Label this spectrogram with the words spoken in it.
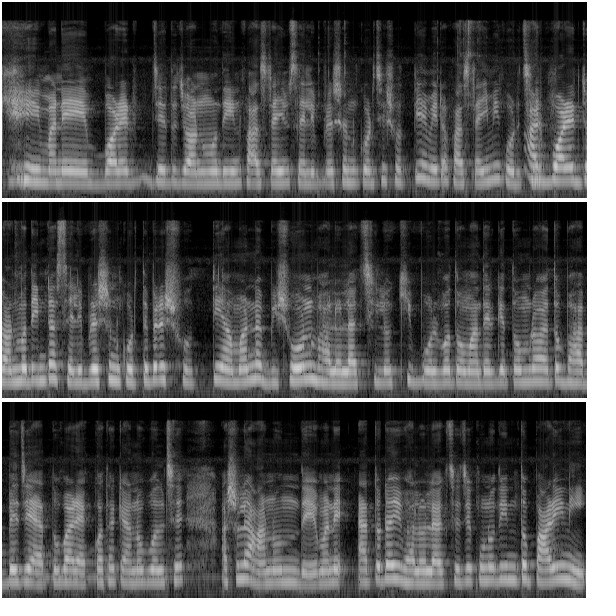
কি মানে বরের যেহেতু জন্মদিন ফার্স্ট টাইম সেলিব্রেশন করছি, সত্যি আমি এটা ফার্স্ট টাইমই করছি। আর বরের জন্মদিনটা সেলিব্রেশন করতে পেরে সত্যি আমার না ভীষণ ভালো লাগছিল। কি বলব তোমাদেরকে? তোমরা হয়তো ভাববে যে এতবার এক কথা কেন বলছে? আসলে আনন্দে মানে এতটাই ভালো লাগছে যে কোনো দিন তো পারিনি।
